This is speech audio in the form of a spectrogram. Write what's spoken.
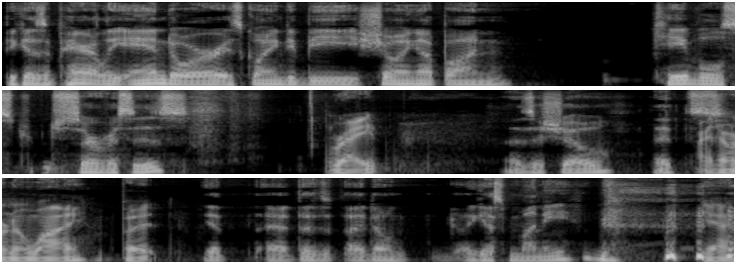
because apparently andor is going to be showing up on cable st- services Right. as a show that's I don't know why, but yet uh, i don't i guess money yeah,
